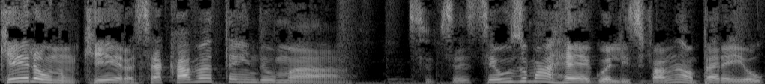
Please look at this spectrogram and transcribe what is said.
queira ou não queira, você acaba tendo uma. Você, você usa uma régua ali, você fala, não, peraí, eu,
